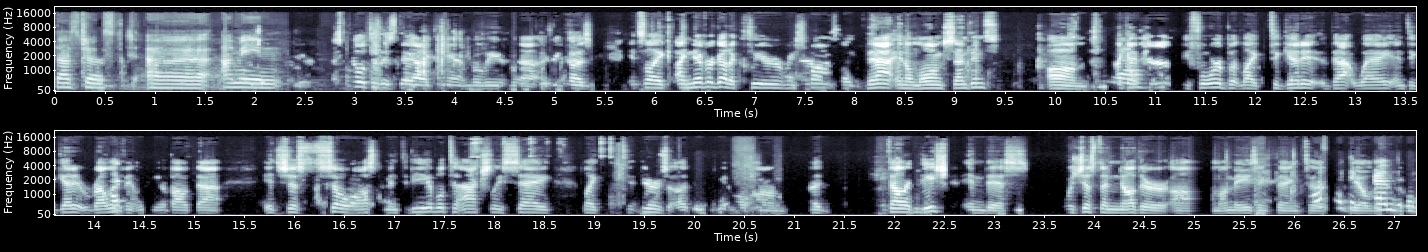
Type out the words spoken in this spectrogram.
That's just. Uh, I mean, still to this day I can't believe that because it's like I never got a clear response like that in a long sentence. Um, like I've had before, but like to get it that way and to get it relevantly about that, it's just so awesome. And to be able to actually say like there's a you know um a validation in this was just another um amazing thing to be able to.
